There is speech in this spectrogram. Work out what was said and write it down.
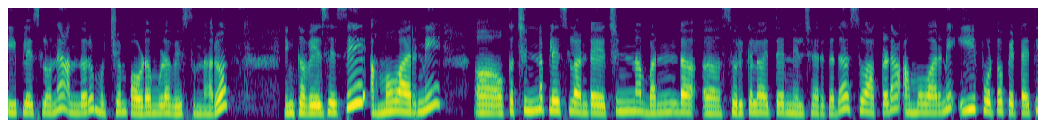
ఈ ప్లేస్‌లోనే అందరూ ముత్యం, పౌడం కూడా వేస్తున్నారు. ఇంకా వేసేసి అమ్మవారిని ఒక చిన్న ప్లేస్‌లో అంటే చిన్న బండ సురికలో సొరికలో అయితే నిలిచారు కదా! సో, అక్కడ అమ్మవారిని ఈ ఫోటో పెట్టయితే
